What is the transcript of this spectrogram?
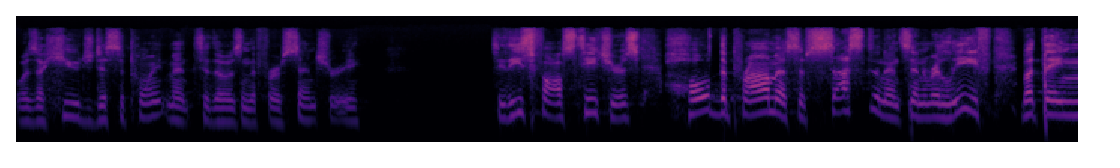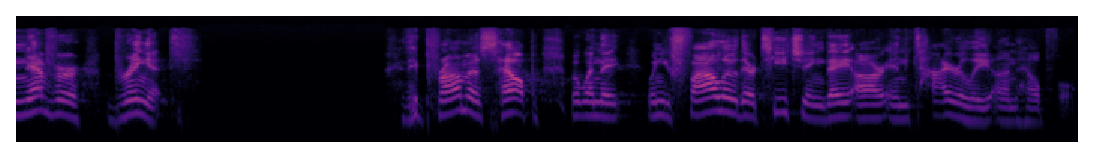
was a huge disappointment to those in the first century. See, these false teachers hold the promise of sustenance and relief, but they never bring it. They promise help, but when, they, when you follow their teaching, they are entirely unhelpful.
